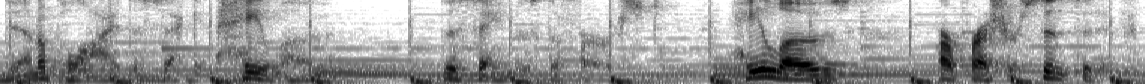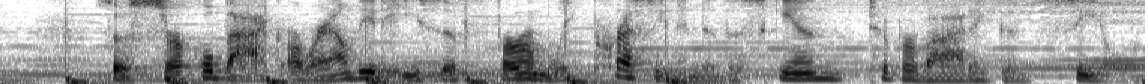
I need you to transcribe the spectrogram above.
Then apply the second halo, the same as the first. Halos are pressure sensitive, so circle back around the adhesive firmly pressing into the skin to provide a good seal.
